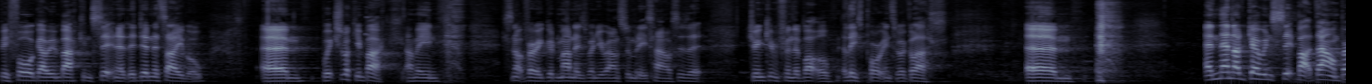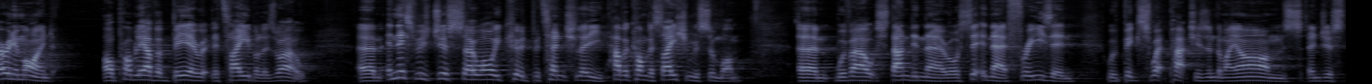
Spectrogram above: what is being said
before going back and sitting at the dinner table. Um, which, looking back, I mean, it's not very good manners when you're around somebody's house, is it? Drinking from the bottle, at least pour it into a glass. Um, and then I'd go and sit back down, bearing in mind, I'll probably have a beer at the table as well. Um, and this was just so I could potentially have a conversation with someone um, without standing there or sitting there freezing with big sweat patches under my arms and just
